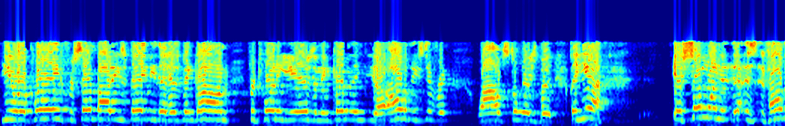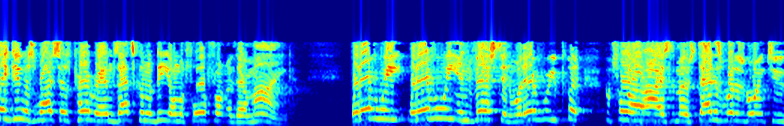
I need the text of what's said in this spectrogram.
you are praying for somebody's baby that has been gone for 20 years and then coming, you know, all of these different wild stories. But, but yeah, if someone, if all they do is watch those programs, that's going to be on the forefront of their mind. Whatever we, whatever we invest in, whatever we put before our eyes the most, that is what is going to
